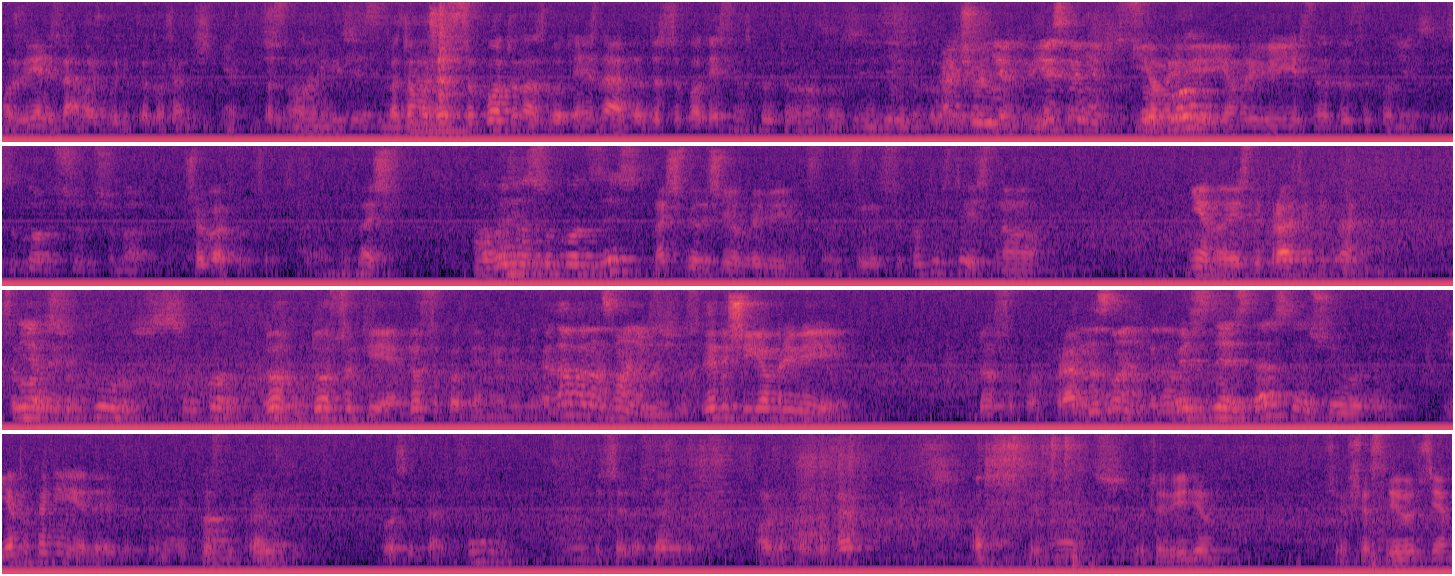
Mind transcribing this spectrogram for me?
может, я не знаю, может будем продолжать, нет, посмотрим. Потом уже Суккот у нас будет, я не знаю, до, до Суккот есть у нас какой-то урок? А что нет? Есть, конечно. Йом Суккот? Реви, Йом Реви есть у нас до Суккот. Сукот, шаббат. Шаббат получается. да. Ну, значит, А вы на Суккот здесь? значит, следующий Йом Реви. Суккот и здесь, но... Не, ну если праздник, неправильно. Нет, Суккот- Суку, Суккот. До, до Суки, до Суккот я имею в виду. Когда вы названием начнете? Следующий Йом Реви. До Суккот, правильно? Название, когда Вы здесь, да, следующий уровень? Я пока не еду, это после А, праздника. После праздника. Беседа, да? Можно продолжать. Вот, кто-то видел. Все, счастливо всем.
